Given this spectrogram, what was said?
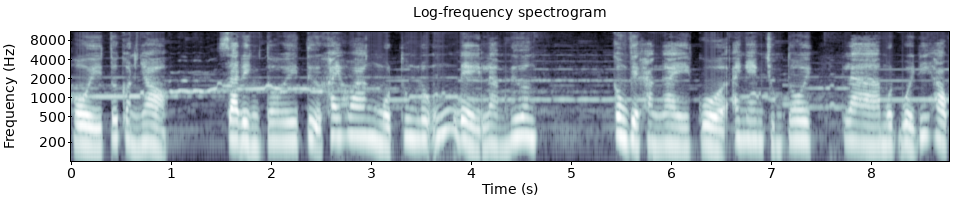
Hồi tôi còn nhỏ, gia đình tôi tự khai hoang một thung lũng để làm nương. Công việc hàng ngày của anh em chúng tôi là một buổi đi học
